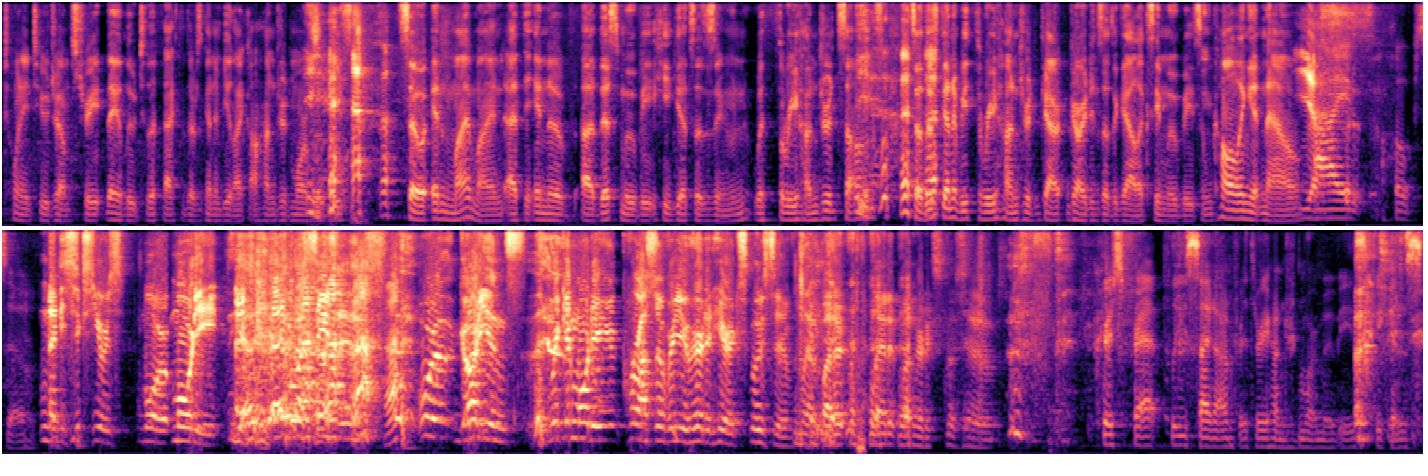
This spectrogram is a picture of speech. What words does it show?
22 Jump Street, they allude to the fact that there's going to be like 100 more Yeah. movies. So in my mind, at the end of uh, this movie, he gets a Zune with 300 songs. So there's going to be 300 Gar- Guardians of the Galaxy movies. I'm calling it now. Yes. I hope so. 96 years more Morty. and more seasons. Or Guardians. Rick and Morty crossover. You heard it here exclusive. Planet Butter. Planet Butthurt exclusive. Chris Pratt, please sign on for 300 more movies because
